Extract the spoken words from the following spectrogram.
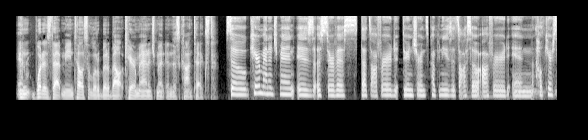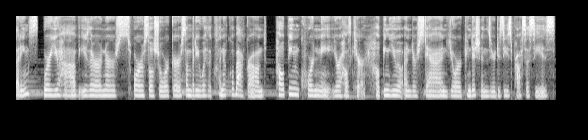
And what does that mean? Tell us a little bit about care management in this context. So, care management is a service that's offered through insurance companies. It's also offered in healthcare settings where you have either a nurse or a social worker, somebody with a clinical background, helping coordinate your healthcare, helping you understand your conditions, your disease processes,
